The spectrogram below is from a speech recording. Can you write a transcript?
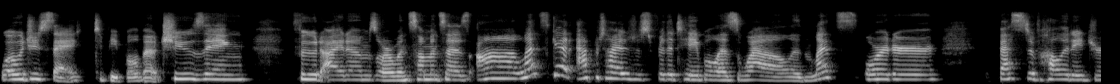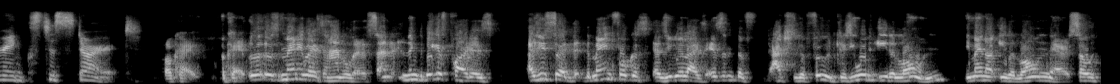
What would you say to people about choosing food items or when someone says, ah, let's get appetizers for the table as well, and let's order festive holiday drinks to start? Okay. Okay. There's many ways to handle this. And I think the biggest part is, as you said, the main focus, as you realize, isn't the actually the food because you wouldn't eat alone. You may not eat alone there. So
